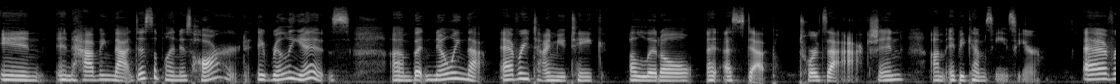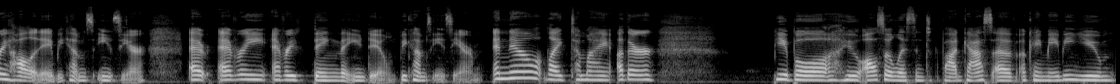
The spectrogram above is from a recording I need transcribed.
and, and having that discipline is hard. It really is. Um, but knowing that every time you take a little, a, a step towards that action, um, it becomes easier. Every holiday becomes easier. Every, everything that you do becomes easier. And now, like to my other, people who also listen to the podcast of, okay, maybe you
